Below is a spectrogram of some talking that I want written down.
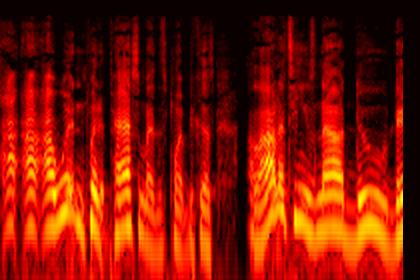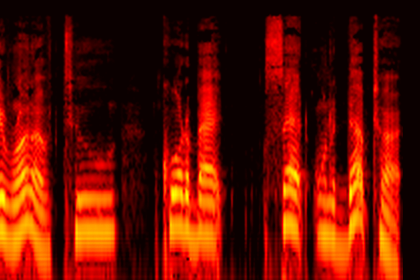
I I wouldn't put it past him at this point because a lot of teams now do they run a two quarterback set on a depth chart.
